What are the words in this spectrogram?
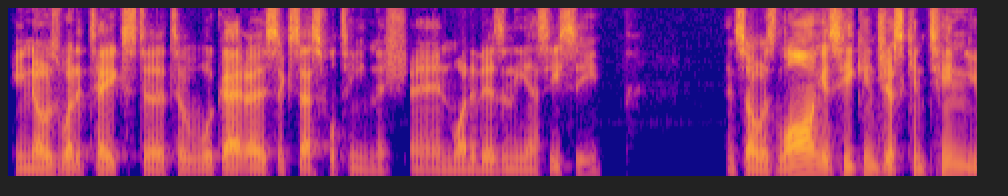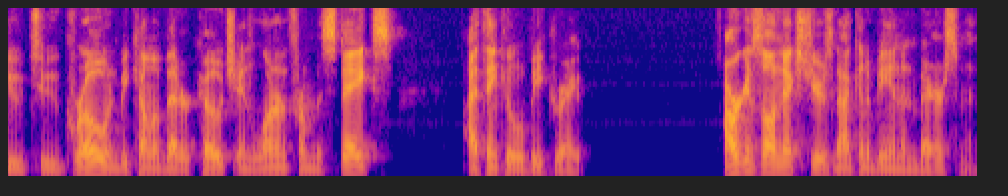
He knows what it takes to to look at a successful team this and what it is in the SEC. And so as long as he can just continue to grow and become a better coach and learn from mistakes, I think it will be great. Arkansas next year is not going to be an embarrassment.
